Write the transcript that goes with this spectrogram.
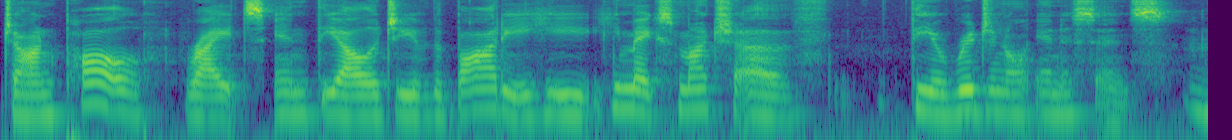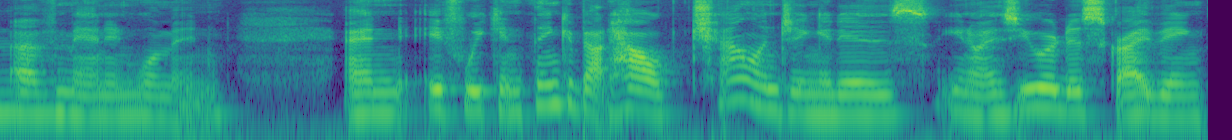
John Paul writes in Theology of the Body. He he makes much of the original innocence of man and woman. And if we can think about how challenging it is, you know, as you were describing,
